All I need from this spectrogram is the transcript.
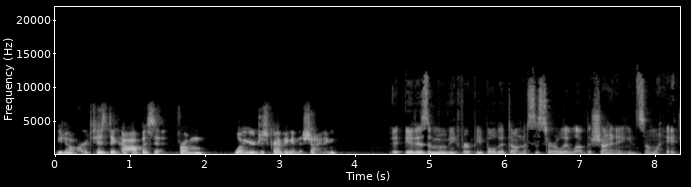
you know, artistic opposite from what you're describing in The Shining it is a movie for people that don't necessarily love The Shining in some ways.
